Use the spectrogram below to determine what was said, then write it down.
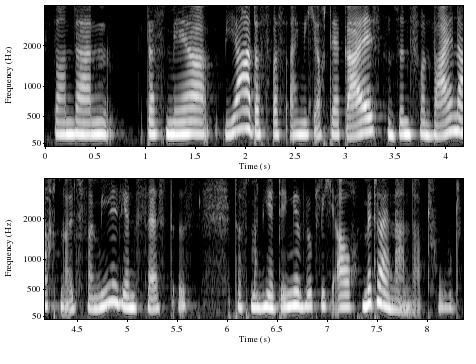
sondern das mehr, ja, das, was eigentlich auch der Geist und Sinn von Weihnachten als Familienfest ist, dass man hier Dinge wirklich auch miteinander tut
